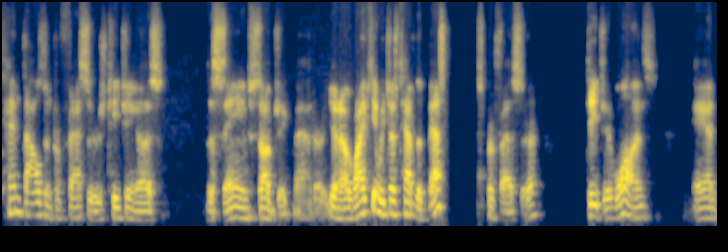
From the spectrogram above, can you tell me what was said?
10,000 professors teaching us the same subject matter? You know why can't we just have the best professor teach it once and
